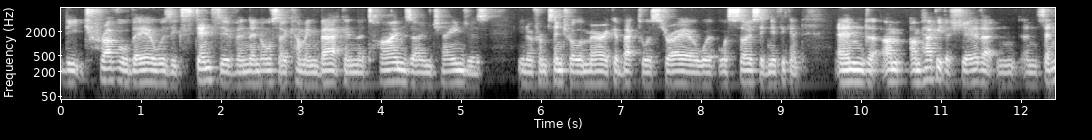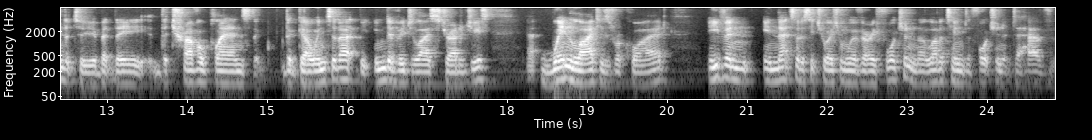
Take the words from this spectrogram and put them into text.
the travel there was extensive, and then also coming back, and the time zone changes, you know, from Central America back to Australia were, were so significant and I'm, I'm happy to share that and, and send it to you. But the the travel plans that, that go into that, the individualized strategies, uh, when light is required, even in that sort of situation, we're very fortunate. A lot of teams are fortunate to have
